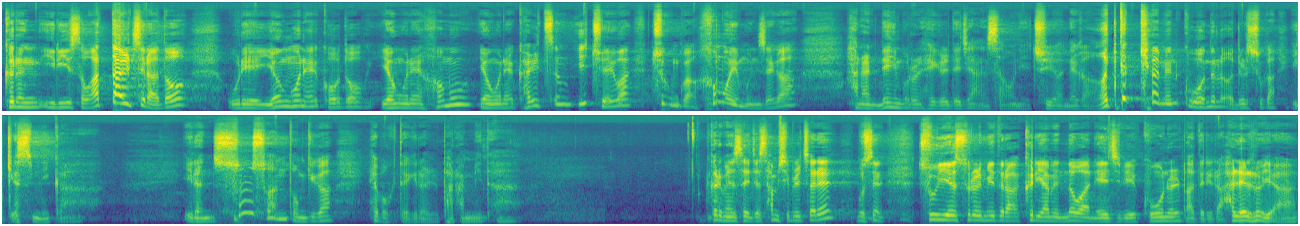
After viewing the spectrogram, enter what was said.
그런 일이 있어 왔다 할지라도 우리의 영혼의 고독, 영혼의 허무, 영혼의 갈증, 이 죄와 죽음과 허무의 문제가 하나님 내 힘으로 해결되지 않사오니 주여 내가 어떻게 하면 구원을 얻을 수가 있겠습니까? 이런 순수한 동기가 회복되기를 바랍니다. 그러면서 이제 31절에 무슨 주 예수를 믿으라 그리하면 너와 내 집이 구원을 받으리라 할렐루야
